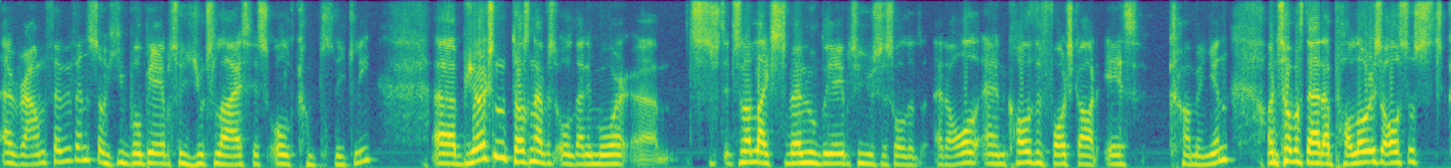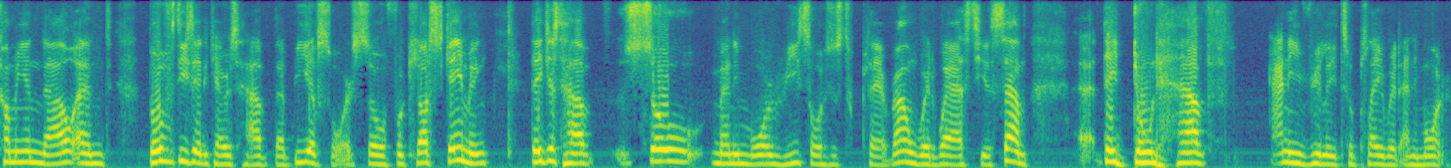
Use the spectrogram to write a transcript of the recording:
around Febiven, so he will be able to utilize his ult completely. Uh, Bjergsen doesn't have his ult anymore. Um, it's, it's, not like Zven will be able to use his ult at, at all, and Call of the Forge God is coming in. On top of that, Apollo is also coming in now, and both of these AD carries have their BF swords. So for Clutch Gaming, they just have so many more resources to play around with, whereas TSM, uh, they don't have any really to play with anymore.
